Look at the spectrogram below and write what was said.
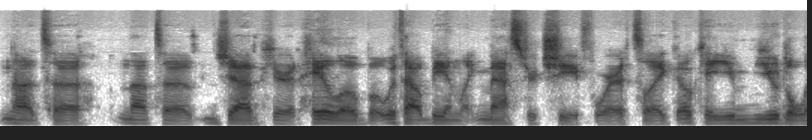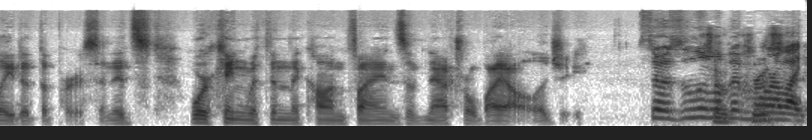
not to not to jab here at Halo, but without being like Master Chief, where it's like, okay, you mutilated the person. It's working within the confines of natural biology. So it's a little So bit Chris- more like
